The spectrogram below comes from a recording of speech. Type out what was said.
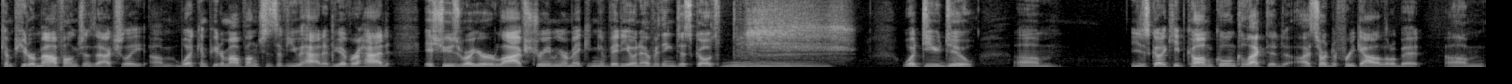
computer malfunctions actually, um, what computer malfunctions have you had? Have you ever had issues where you're live streaming or making a video and everything just goes? What do you do? Um, you just got to keep calm, cool, and collected. I started to freak out a little bit. Um,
